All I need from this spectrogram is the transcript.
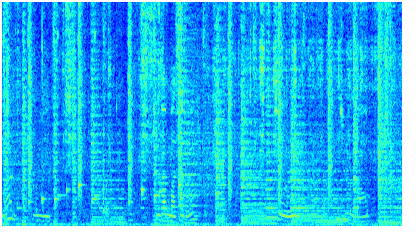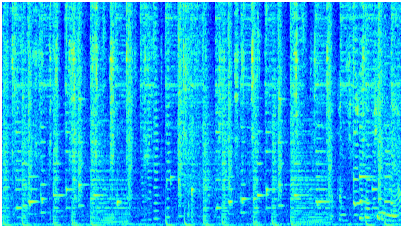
있지만 음, 중간 마사로 식초를 해줍니다. 약간 필요해요.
